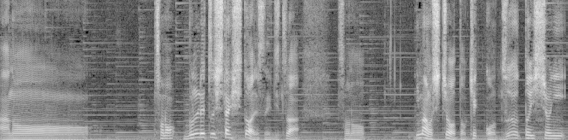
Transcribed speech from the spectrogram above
あのー、その分裂した人はですね、実は、その、今の市長と結構ずっと一緒に、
